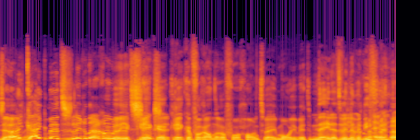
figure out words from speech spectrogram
zei, hey, kijk mensen, ze liggen daar gewoon wil je te seksen." krikken, krikken veranderen voor gewoon twee mooie witte? Nee, dat willen we niet. Nee.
